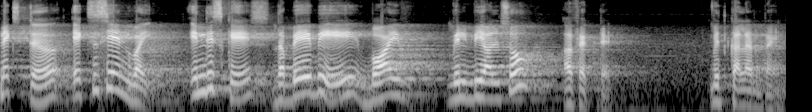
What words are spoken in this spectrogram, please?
Next, uh, XC and Y. In this case, the baby boy will be also affected with color blind.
